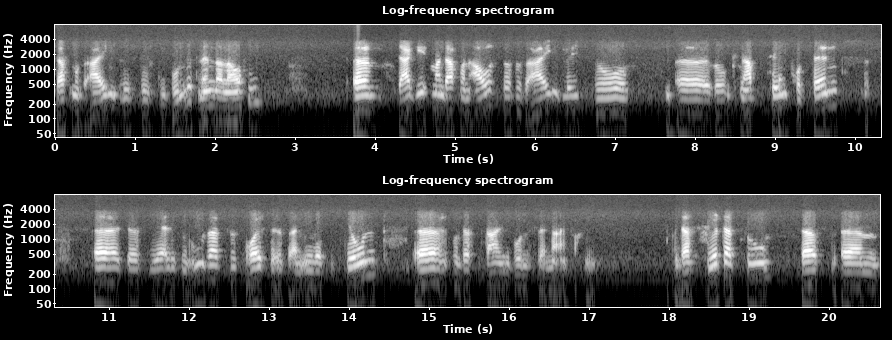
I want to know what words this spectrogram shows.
Das muss eigentlich durch die Bundesländer laufen. Ähm, da geht man davon aus, dass es eigentlich so, äh, so knapp 10 Prozent äh, des jährlichen Umsatzes bräuchte es an Investitionen äh, und das zahlen die Bundesländer einfach nicht. Das führt dazu, dass ähm,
